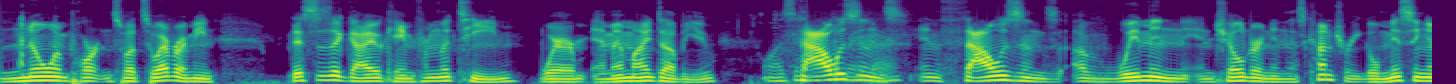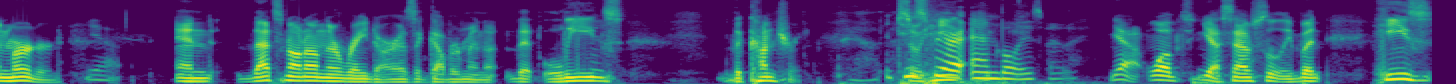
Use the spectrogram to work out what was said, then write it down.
no importance whatsoever. I mean, this is a guy who came from the team where MMIW Wasn't thousands and thousands of women and children in this country go missing and murdered. Yeah. And that's not on their radar as a government that leads the country. Two he- Spirit and boys, by the way. Yeah, well, t- yes, absolutely. But he's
